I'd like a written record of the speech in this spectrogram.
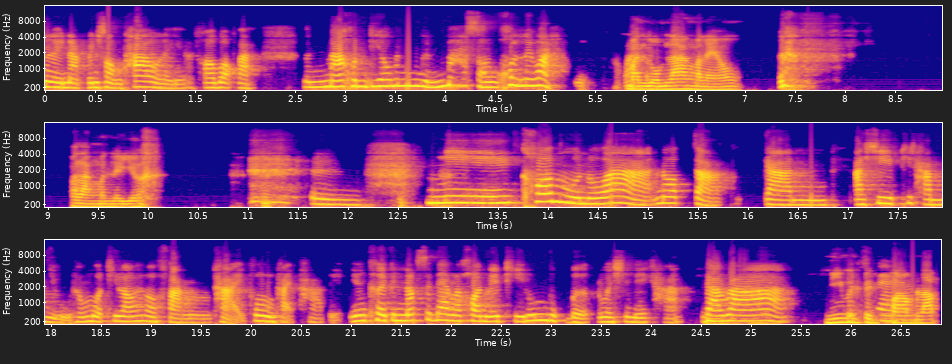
เหนื่อยหนักเป็นสองเท่าอะไรเงี้ยเขาบอกว่ามันมาคนเดียวมันเหมือนมาสองคนเลยว่ะบอกว่ามันรวมร่างมาแล้ว พลังมันเลยเยอะเออมีข้อมูลมาว่านอกจากการอาชีพที่ทำอยู่ทั้งหมดที่เล่าให้เราฟังถ่ายพงถ่ายภาพเนี่ยยังเคยเป็นนักแสดงละครเวทีรุ่นบุกเบิกด้วยใช่ไหมคะ ดารา นี่มันเป็นนักแสดงความลับ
